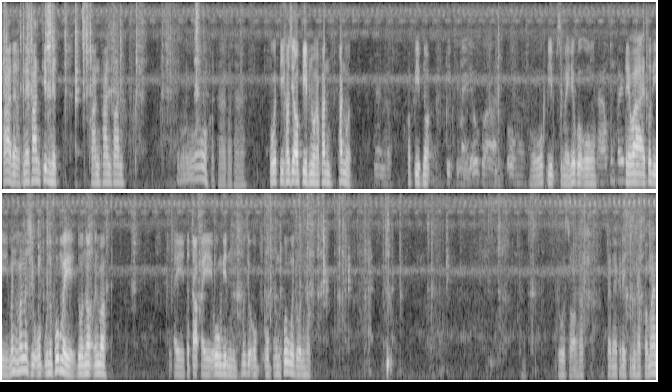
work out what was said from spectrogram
ผ้าเนี่ยในพานทิมเห็ดพานพานพานโอ้ขอทาขอทาปกติเขาจะเอาปีเป็นบ่ครับพันพันหมดแม่นครับ เอาปีบเนาะปิดสิไหนเร็วกว่าโอ่งครับโอ้ปีบสมัยเดียวกับองค์เท้าขึ้นไปแต่ว่าไอ้ตัวนี้มันมันมันสิอบอุณหภูมิไว้โดนเนาะแมันบ่ไอ้ตะเตาไอ้โอ่งดินมันสิอบอบอุณหภูมิไว้โดนครับ ตัวสองครับจากนั้นก็ได้กินครับประมาณ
